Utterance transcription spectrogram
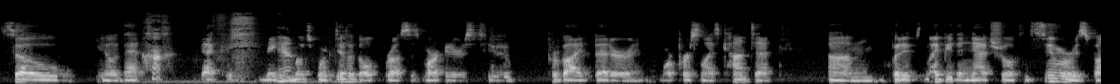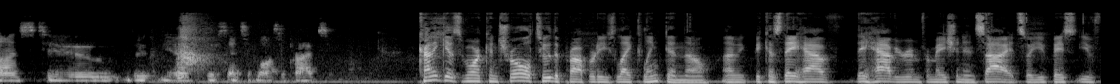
So, you know, that, huh. that could make yeah. it much more difficult for us as marketers to provide better and more personalized content. Um, but it might be the natural consumer response to the, you know, the sense of loss of privacy. Kind of gives more control to the properties like LinkedIn, though, I mean, because they have they have your information inside. So you've basically you've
